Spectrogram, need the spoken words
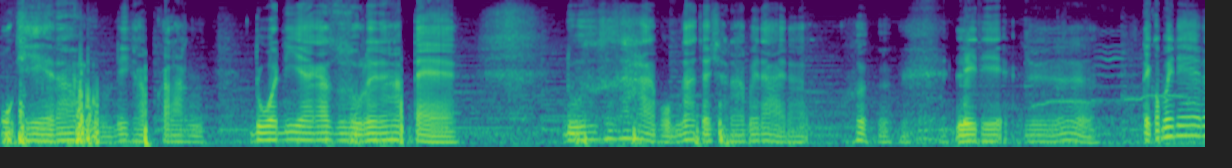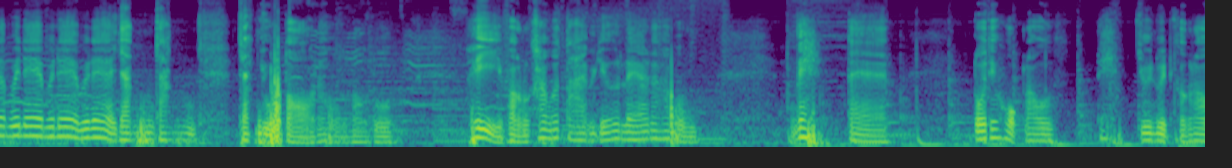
โอเคนะผมนี่ครับกำลังดวเนียกันสุดๆเลยนะครับ แต่ดูท่าผมน่าจะชนะไม่ได้นะครับเละเทะเออแต่ก็ไม่แน่นะไม่แน่ไม่แน่ไม่แน่ยังยังยังอยู่ต่อนะผมลองดูเฮ้ยฝั่งตรงข้ามก็ตายไปเยอะแล้วนะครับผมแม่แต่ตัวที่หกเรายูนิตของเรา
